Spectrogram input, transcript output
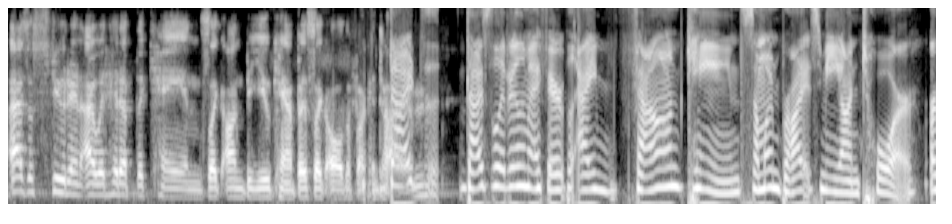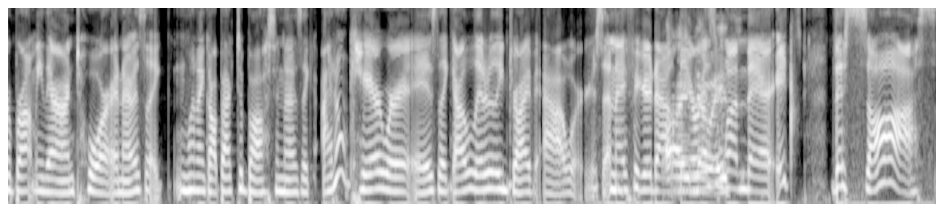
as a student, I would hit up the Canes like on BU campus like all the fucking time. That's that's literally my favorite. Place. I found Canes. Someone brought it to me on tour, or brought me there on tour, and I was like, when I got back to Boston, I was like, I don't care where it is. Like, I'll literally drive hours, and I figured out I there know, was one there. It's the sauce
